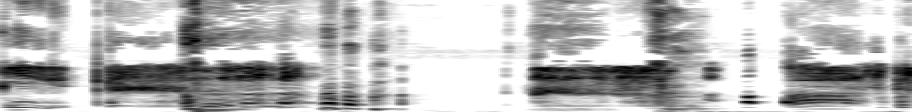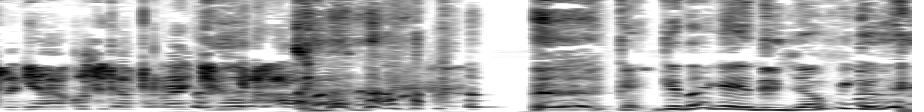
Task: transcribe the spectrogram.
Iya. ah, sepertinya aku sudah pernah curhat. Kayak Kita kayak di Javi gak sih?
